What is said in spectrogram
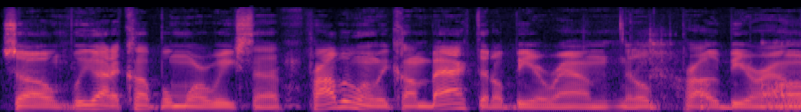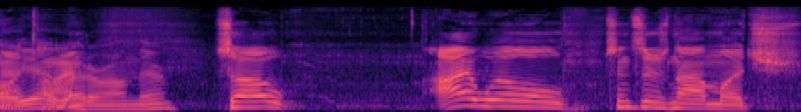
So we got a couple more weeks. Uh, probably when we come back, that'll be around. It'll probably be around Oh that yeah, time. right around there. So I will, since there's not much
